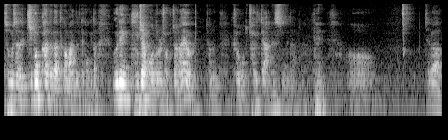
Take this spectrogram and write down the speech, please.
성교사들이 기도 카드 같은 거 만들 때 거기다 은행 구자 번호를 적잖아요. 저는 그런 것도 절대 안 했습니다. 네. 어, 제가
